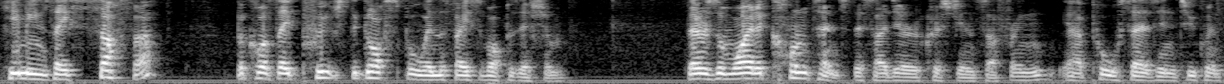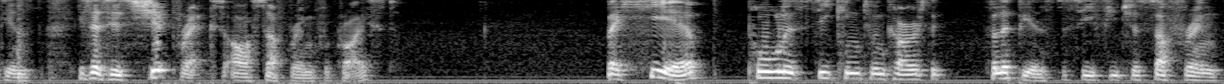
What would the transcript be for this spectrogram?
he means they suffer because they preach the gospel in the face of opposition. There is a wider content to this idea of Christian suffering. Uh, Paul says in 2 Corinthians, he says his shipwrecks are suffering for Christ. But here, Paul is seeking to encourage the Philippians to see future suffering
